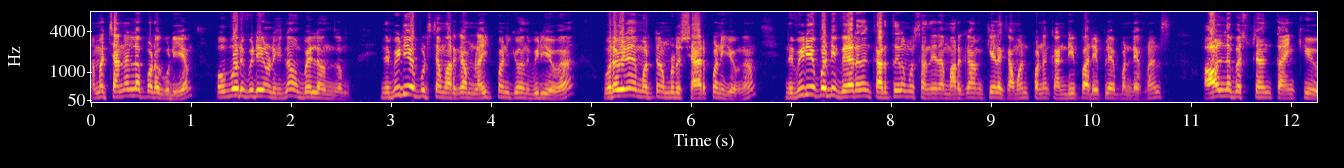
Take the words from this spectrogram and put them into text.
நம்ம சேனலில் போடக்கூடிய ஒவ்வொரு வீடியோ நோட்டிஃபிகேஷன் மொபைலில் வந்துடும். இந்த வீடியோ பிடிச்ச மறக்காம லைக் பண்ணிக்கோ இந்த வீடியோவை உறவினர் மட்டும் நம்மளோட ஷேர் பண்ணிக்கோங்க. இந்த வீடியோ பற்றி வேறு எதுவும் கருத்துக்கள் சந்தேகம் மறக்காம கீழே கமெண்ட் பண்ண கண்டிப்பாக ரிப்ளை பண்ணுறேன் friends all the best and thank you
